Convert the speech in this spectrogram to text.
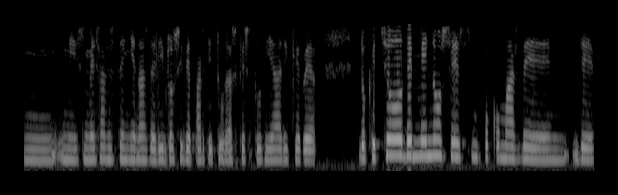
mis mesas estén llenas de libros y de partituras que estudiar y que ver. Lo que echo de menos es un poco más de,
